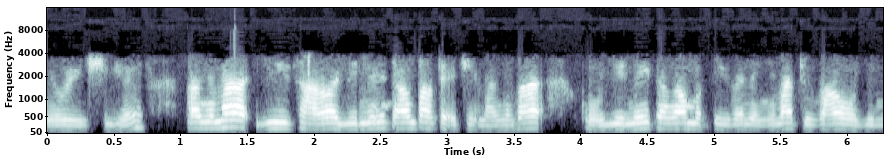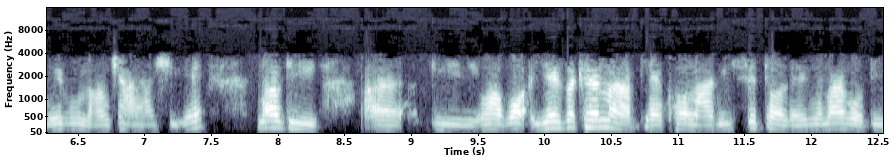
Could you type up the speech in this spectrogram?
မျိုးတွေရှိတယ်။နောက် ညီမ ရေစာတော့ ရေနွေးတောင်းတောက်တဲ့အချိန်မှာ ညီမကို ရေနွေးကောင်းကောင်း မပေးဘဲနဲ့ ညီမဒူခေါင်းကို ရေနွေးဘူးလောင်းချတာရှိတယ်။နောက်ဒီအဲဒီဟိုပေါ့ရဲစခန်းမှာ ပြန်ခေါ်လာပြီး စစ်တော့လေညီမကိုဒီ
